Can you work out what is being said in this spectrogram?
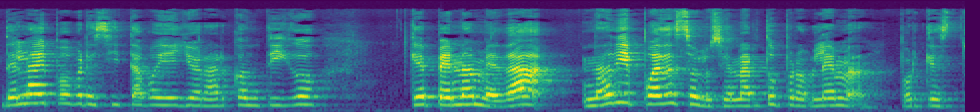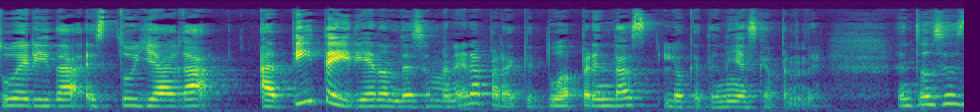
De la, pobrecita, voy a llorar contigo. Qué pena me da. Nadie puede solucionar tu problema porque es tu herida, es tu llaga. A ti te hirieron de esa manera para que tú aprendas lo que tenías que aprender. Entonces,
